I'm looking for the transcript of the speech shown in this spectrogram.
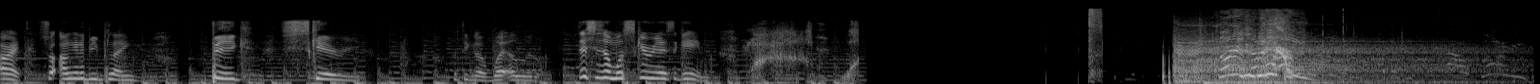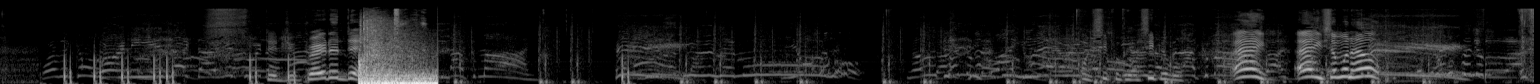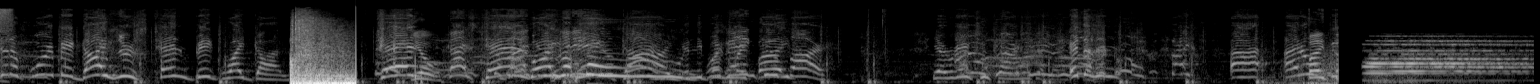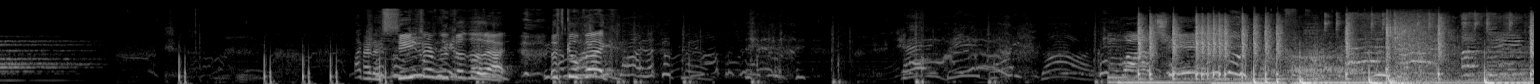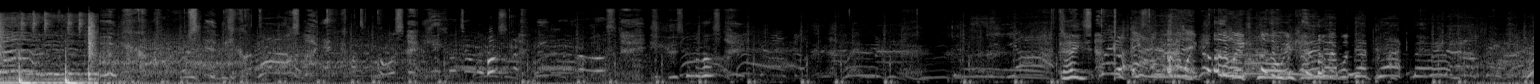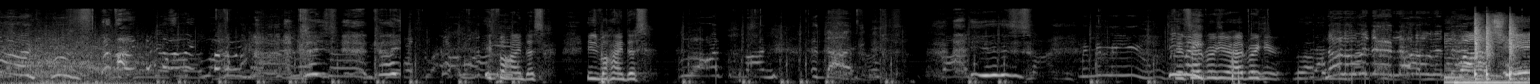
Alright, so I'm gonna be playing Big Scary. I think I wet a little. This is almost scary as a game. Did you pray to dick? Oh, I see people here. I see people. Hey, hey, someone help! There's ten big white guys. Ten Yo, Guys, Ten guys, white we're getting, guys. And they we're getting too face. far. Yeah, we're getting too far. It doesn't. Uh, I don't. fight. I had a seizure because of that. Let's go back. Ten big white guys. Guys, guys, other way, other way, other way, other way. That black man. Run, run. Guys, guys. He's behind us. He's behind us. He is. Guys, head right here, head right here. Not over there. Not over there.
